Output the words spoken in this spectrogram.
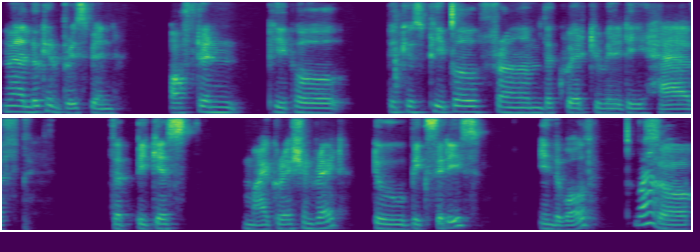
when I look at Brisbane, often people, because people from the queer community have the biggest migration rate to big cities in the world. Wow. So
